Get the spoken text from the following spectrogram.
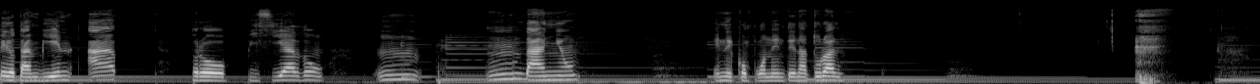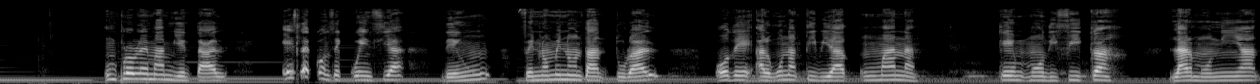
pero también ha propiciado un, daño en el componente natural. un problema ambiental es la consecuencia de un fenómeno natural o de alguna actividad humana que modifica la armonía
